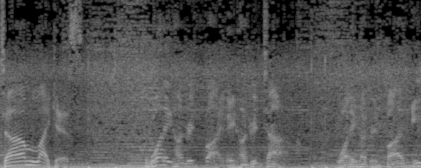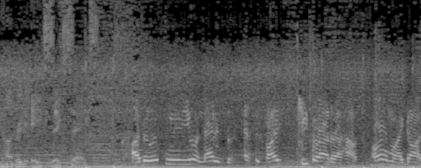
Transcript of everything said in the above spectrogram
Tom Leykis. 1-800-5800-TOM. 1-800-5800-866. I've been listening to you, and that is the best advice. Keep her out of the house. Oh, my God.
